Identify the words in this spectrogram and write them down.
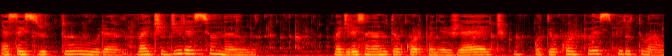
Essa estrutura vai te direcionando, vai direcionando o teu corpo energético, o teu corpo espiritual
